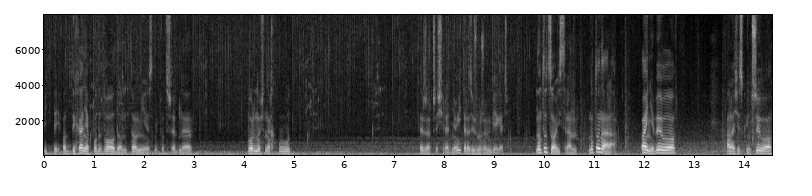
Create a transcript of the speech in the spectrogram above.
I tej oddychania pod wodą, to mi jest niepotrzebne. Odporność na chłód. Też raczej średnio. I teraz już możemy biegać. No to co, Isran? No to nara. Fajnie było, ale się skończyło.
